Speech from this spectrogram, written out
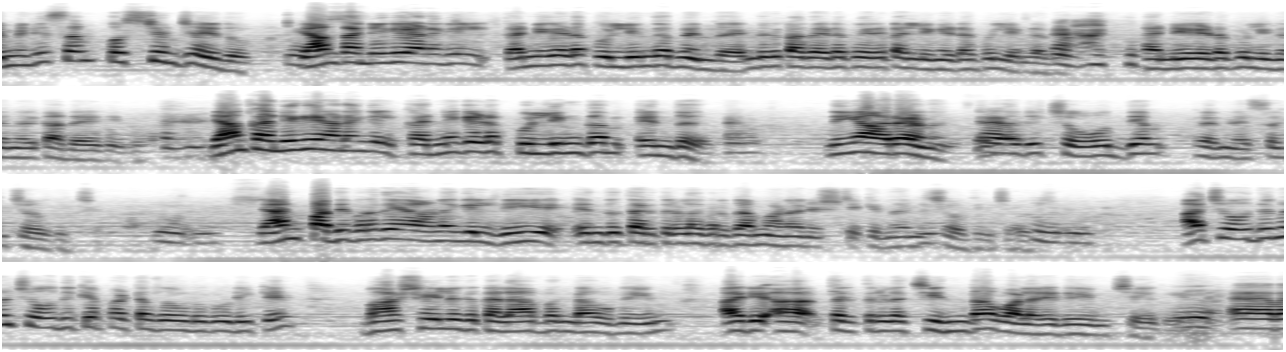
Feminism question ചെയ്തു. ഞാൻ കന്യകയാണെങ്കിൽ കന്യകയുടെ പുല്ലിംഗം എന്ത്? എന്റെ ഒരു കഥയുടെ പേര് കല്ലിങ്ങയുടെ പുല്ലിംഗം? കന്യകയുടെ പുല്ലിംഗം എന്നൊരു കഥ എഴുതി ഞാൻ കന്യകയാണെങ്കിൽ കന്യകയുടെ പുല്ലിംഗം എന്ത്? നീ ആരാണ്? എന്നൊരു ചോദ്യം ഫെമിനിസം ചോദിച്ചു. ഞാൻ പതിവ്രതയാണെങ്കിൽ നീ എന്ത് തരത്തിലുള്ള വ്രതമാണ് അനുഷ്ഠിക്കുന്നത് എന്ന് ചോദ്യം ചോദിച്ചു. ആ ചോദ്യങ്ങൾ ചോദിക്കപ്പെട്ടതോടുകൂടിയിട്ട് ഭാഷയിൽ ഒരു കലാപം ഉണ്ടാവുകയും ആ ചിന്ത വളരുകയും ചെയ്തു.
